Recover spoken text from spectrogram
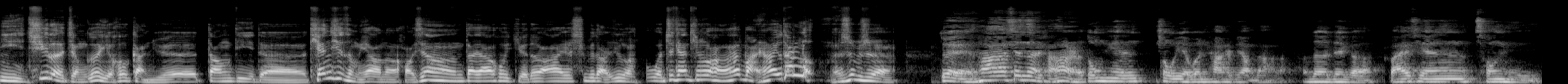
你去了整个以后，感觉当地的天气怎么样呢？好像大家会觉得啊，是不是有点热？我之前听说好像还晚上还有点冷呢，是不是？对它现在卡塔尔的冬天昼夜温差是比较大的。它的这个白天从你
